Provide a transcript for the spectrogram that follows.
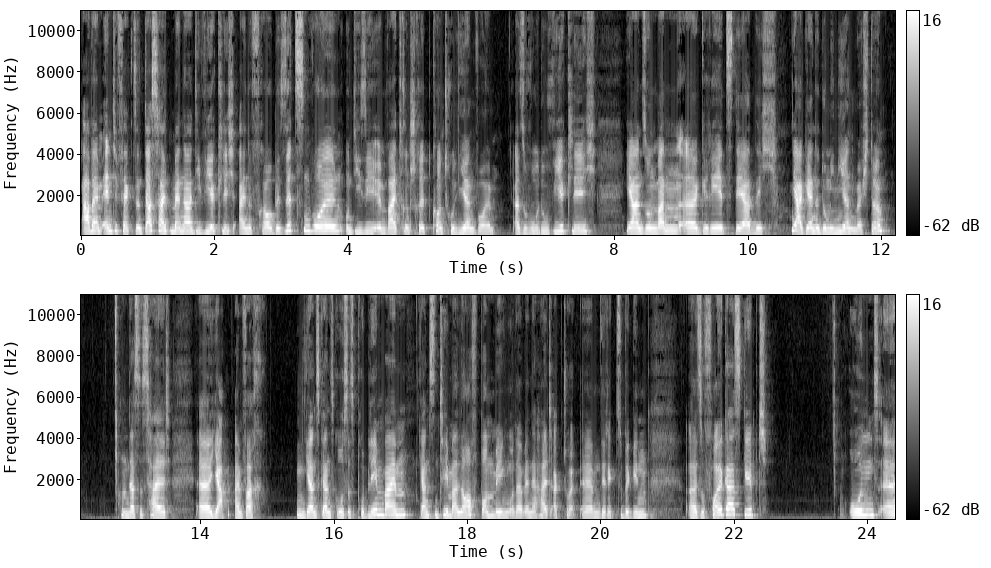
Aber im Endeffekt sind das halt Männer, die wirklich eine Frau besitzen wollen und die sie im weiteren Schritt kontrollieren wollen. Also wo du wirklich ja an so einen Mann äh, gerätst, der dich ja gerne dominieren möchte. Und das ist halt äh, ja einfach ein ganz, ganz großes Problem beim ganzen Thema Lovebombing oder wenn er halt aktuell ähm, direkt zu Beginn äh, so Vollgas gibt. Und äh,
